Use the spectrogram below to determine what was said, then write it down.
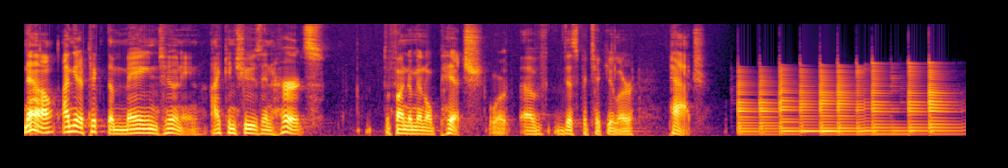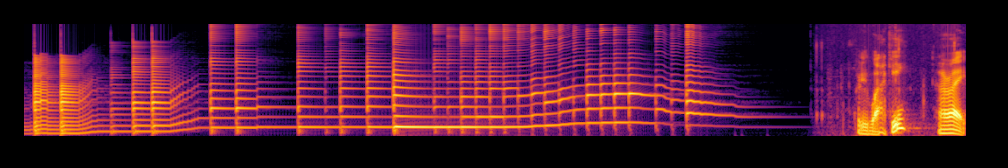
Now I'm going to pick the main tuning. I can choose in hertz the fundamental pitch or, of this particular patch. Pretty wacky. All right.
